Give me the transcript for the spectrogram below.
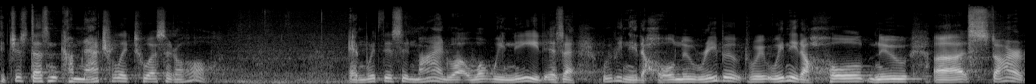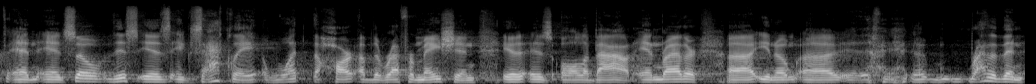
It just doesn't come naturally to us at all. And with this in mind, well, what we need is a we need a whole new reboot. We, we need a whole new uh, start. And, and so this is exactly what the heart of the Reformation is, is all about. And rather, uh, you know, uh, rather than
